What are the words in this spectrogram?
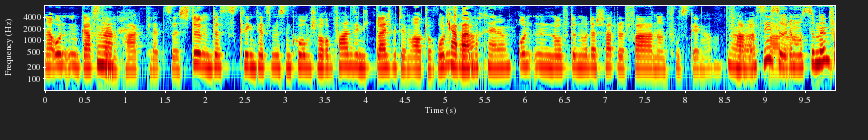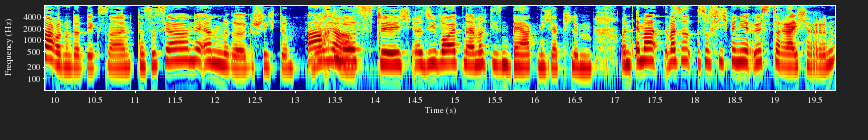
Na, unten gab es Ja. keine Parkplätze. Stimmt, das klingt jetzt ein bisschen komisch. Warum fahren sie nicht gleich mit dem Auto runter? Gab einfach keine. Unten durfte nur der Shuttle fahren und Fußgänger und Ja, Fahrradfahrer. siehst du, da musst du mit dem Fahrrad unterwegs sein. Das ist ja eine andere Geschichte. Ach, ja. lustig. Sie wollten einfach diesen Berg nicht erklimmen. Und immer, weißt du, Sophie, ich bin hier Österreicherin,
